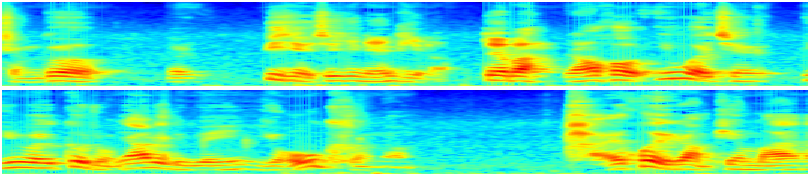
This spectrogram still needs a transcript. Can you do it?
整个呃，毕竟接近年底了，对吧？然后因为前因为各种压力的原因，有可能还会让 PMI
